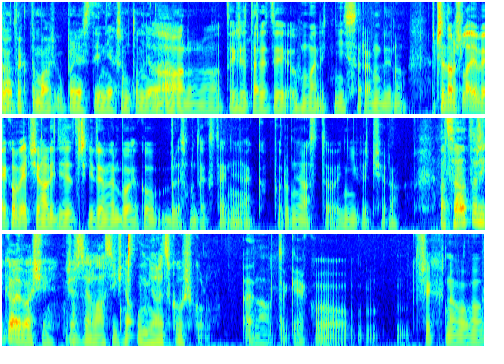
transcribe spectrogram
No, tak to máš úplně stejný, jak jsem to měl. No, no, no, takže tady ty humanitní srandy, no. Protože tam šla i jako většina lidí ze třídy, nebo jako byli jsme tak stejně nějak podobně nastavení většina. A co na to říkali vaši, že se hlásíš na uměleckou školu? Eh, no, tak jako všechno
